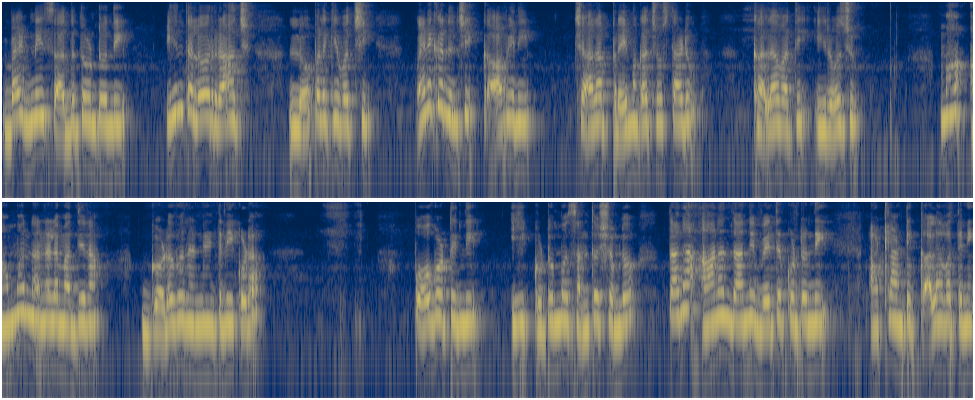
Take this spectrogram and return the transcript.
బెడ్ని సర్దుతుంటుంది ఇంతలో రాజ్ లోపలికి వచ్చి వెనుక నుంచి కావ్యని చాలా ప్రేమగా చూస్తాడు. కళావతి ఈరోజు మా అమ్మ నాన్నల మధ్యన గొడవలన్నింటినీ కూడా పోగొట్టింది. ఈ కుటుంబ సంతోషంలో తన ఆనందాన్ని వెతుక్కుంటుంది. అట్లాంటి కళావతిని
